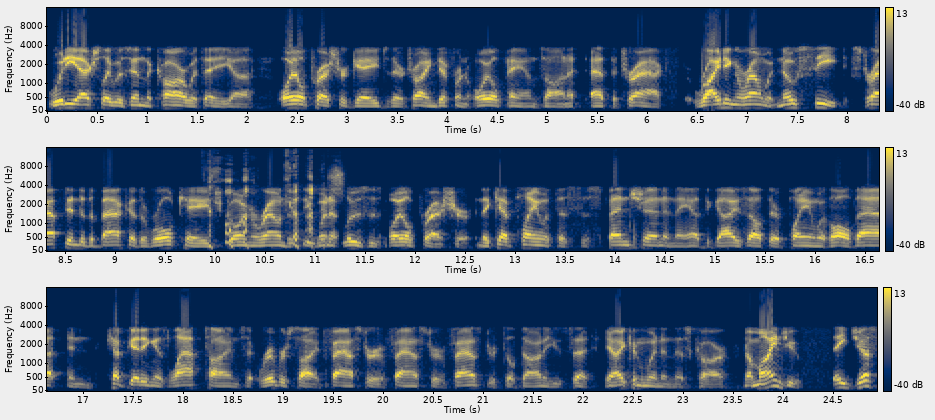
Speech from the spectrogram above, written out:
Woody actually was in the car with a uh, oil pressure gauge. They're trying different oil pans on it at the track. Riding around with no seat, strapped into the back of the roll cage, oh going around to see when it loses oil pressure. And they kept playing with the suspension, and they had the guys out there playing with all that, and kept getting his lap times at Riverside faster and faster and faster till Donohue said, "Yeah, I can win in this car." Now, mind you, they just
